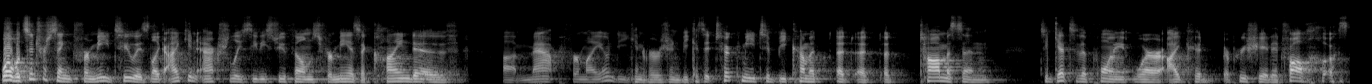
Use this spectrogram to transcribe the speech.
Well, what's interesting for me too is like I can actually see these two films for me as a kind of uh, map for my own deconversion because it took me to become a, a, a, a Thomasin to get to the point where I could appreciate it follows.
